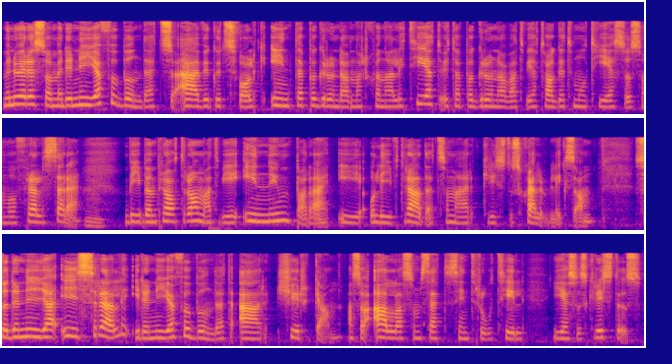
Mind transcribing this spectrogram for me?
Men nu är det så med det nya förbundet så är vi Guds folk, inte på grund av nationalitet, utan på grund av att vi har tagit emot Jesus som vår frälsare. Mm. Bibeln pratar om att vi är inympade i olivträdet som är Kristus själv liksom. Så det nya Israel i det nya förbundet är kyrkan, alltså alla som sätter sin tro till Jesus Kristus.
